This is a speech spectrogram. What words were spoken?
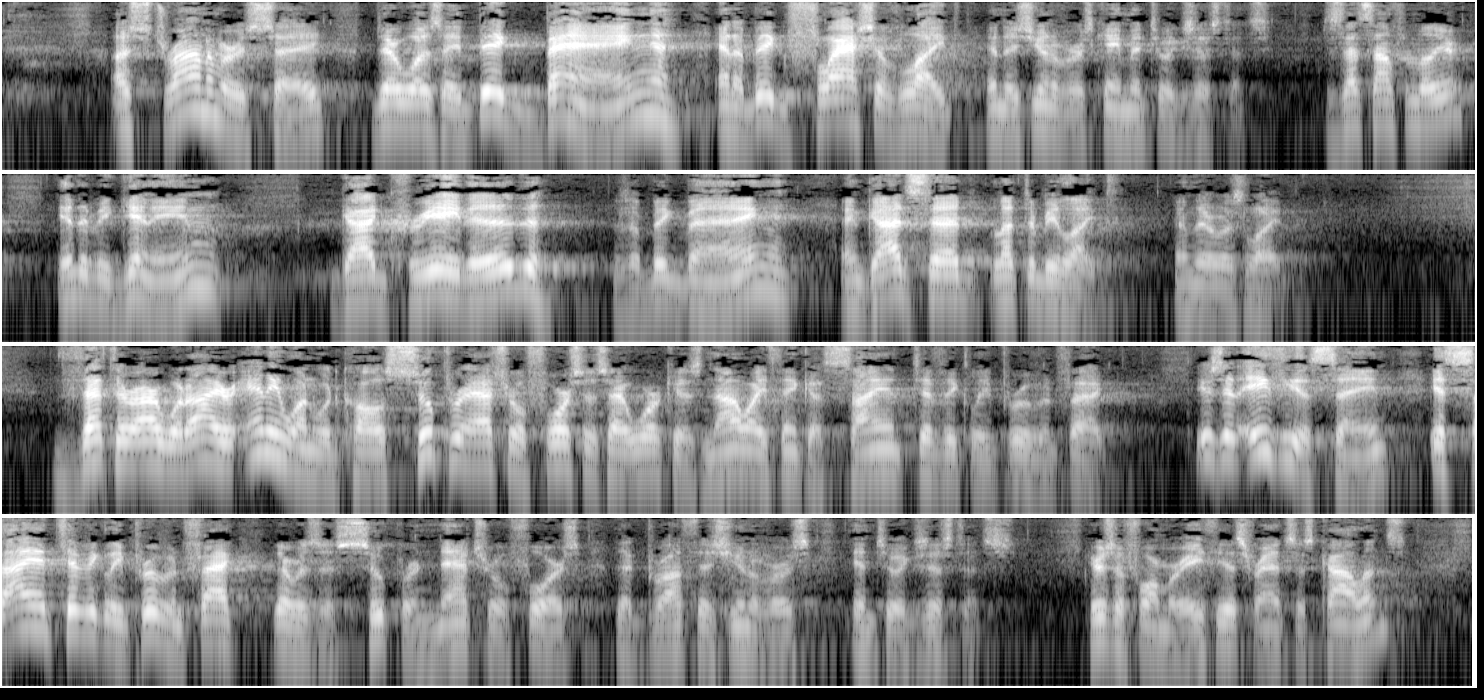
Astronomers say there was a big bang and a big flash of light and this universe came into existence. Does that sound familiar? In the beginning, God created, there's a big bang, and God said, let there be light. And there was light. That there are what I or anyone would call supernatural forces at work is now, I think, a scientifically proven fact. Here's an atheist saying, it's scientifically proven fact there was a supernatural force that brought this universe into existence. Here's a former atheist, Francis Collins,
